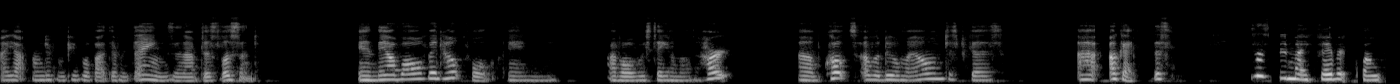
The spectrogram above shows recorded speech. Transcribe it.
I got from different people about different things, and I've just listened. and they have all been helpful, and I've always taken them on to heart. Um, quotes I will do on my own just because. Uh, okay, this this has been my favorite quote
